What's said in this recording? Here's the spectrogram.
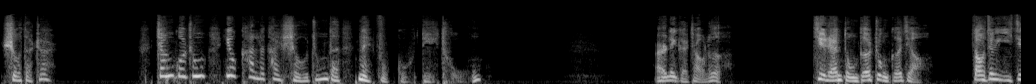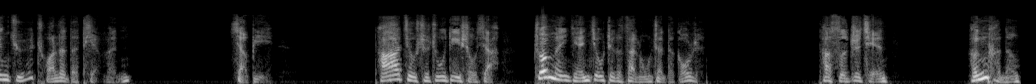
说到这儿。张国忠又看了看手中的那幅古地图，而那个赵乐，既然懂得众阁教早就已经绝传了的帖文，想必他就是朱棣手下专门研究这个赞龙阵的高人。他死之前，很可能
